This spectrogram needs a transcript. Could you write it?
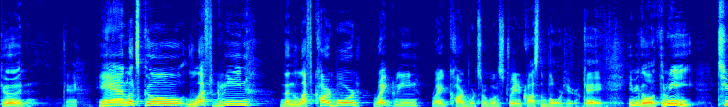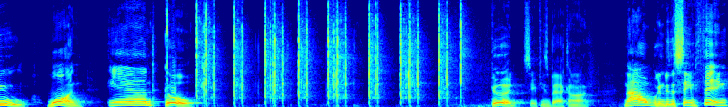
Good. Okay. And let's go left green, then the left cardboard, right green, right cardboard. So we're going straight across the board here. Okay. Here we go. Three, two, one, and go. Good, safety's back on. Now we're gonna do the same thing,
